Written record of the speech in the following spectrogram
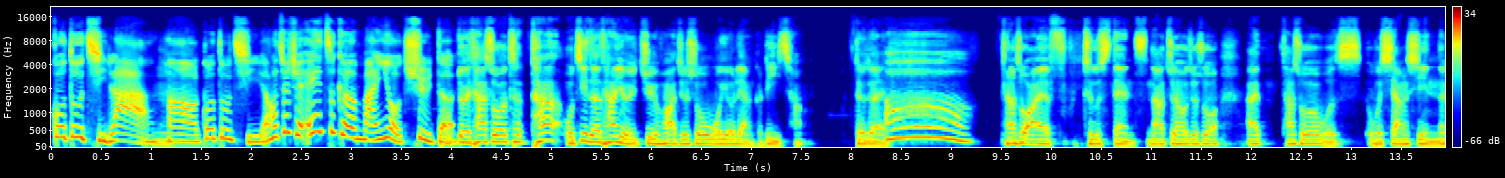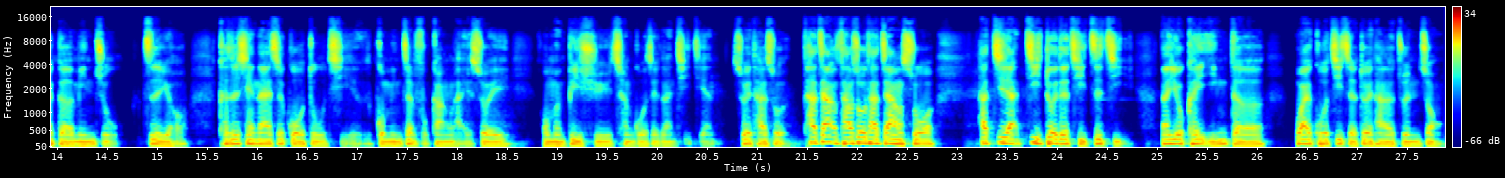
过渡期啦，嗯啊，过渡期。”然后就觉得，哎，这个蛮有趣的对，他说他他，我记得他有一句话，就是说我有两个立场，对不对？哦。他说 I have two stands，那最后就说，哎，他说我我相信那个民主自由，可是现在是过渡期，国民政府刚来，所以我们必须撑过这段期间。所以他说他这样，他说他这样说，他既然既对得起自己，那又可以赢得外国记者对他的尊重，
